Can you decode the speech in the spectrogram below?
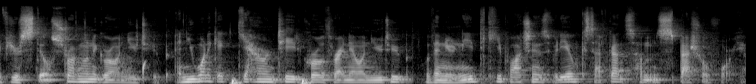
if you're still struggling to grow on YouTube and you wanna get guaranteed growth right now on YouTube, well then you need to keep watching this video because I've got something special for you.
